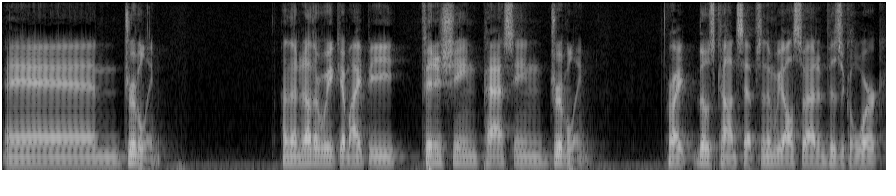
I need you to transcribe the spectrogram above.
and dribbling. And then another week it might be finishing, passing, dribbling. Right? Those concepts. And then we also add in physical work.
